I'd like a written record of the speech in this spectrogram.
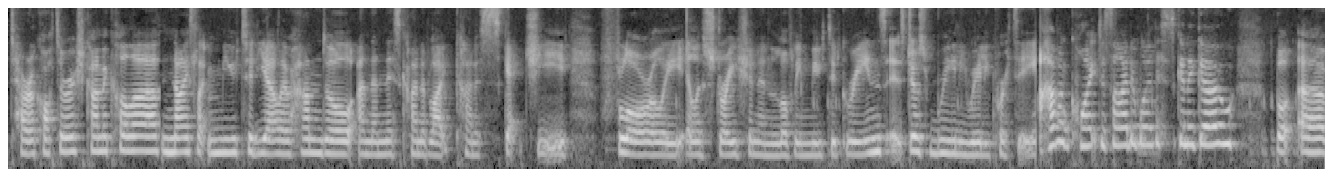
terracotta-ish kind of colour nice like muted yellow handle and then this kind of like kind of sketchy florally illustration in lovely muted greens. It's just really really pretty. I haven't quite decided where this is going to go but um um,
